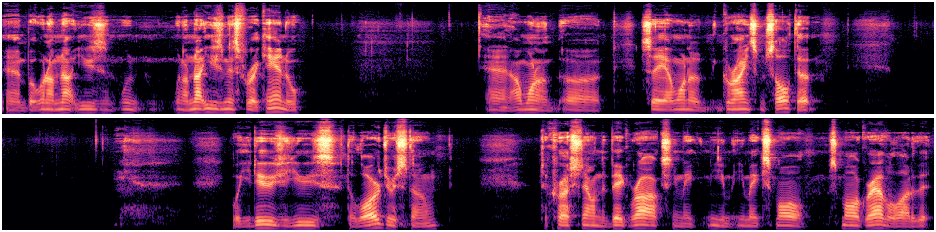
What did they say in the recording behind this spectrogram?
And but when I'm not using when when I'm not using this for a candle, and I want to uh, say I want to grind some salt up. What you do is you use the larger stone to crush down the big rocks and make you, you make small small gravel out of it.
